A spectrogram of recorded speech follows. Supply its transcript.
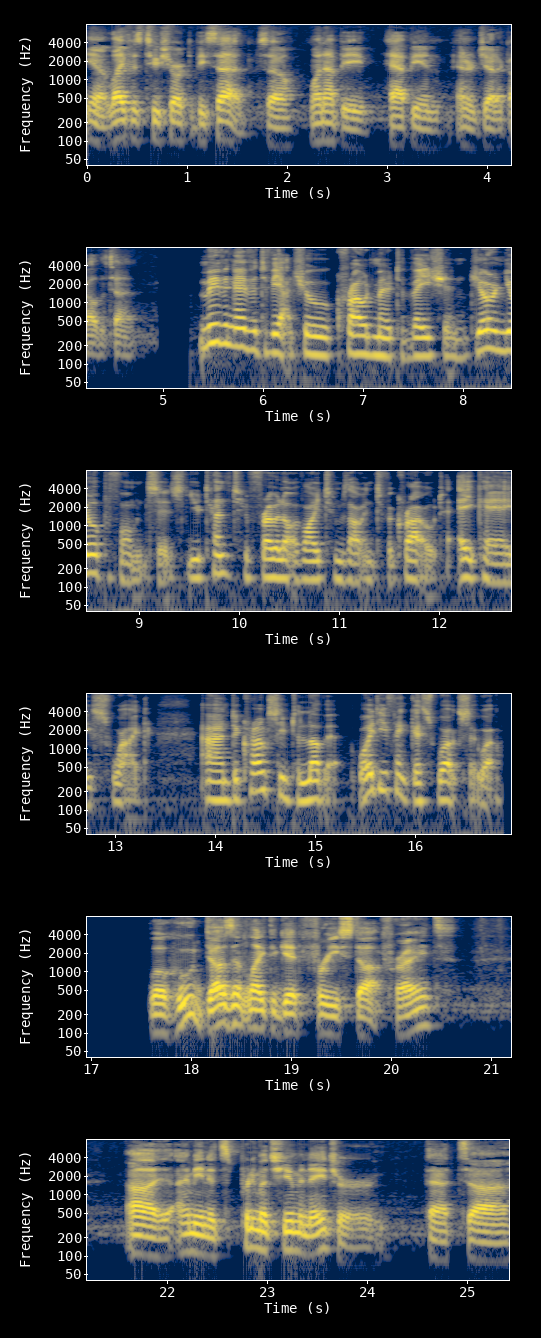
you know, life is too short to be sad. So why not be happy and energetic all the time? Moving over to the actual crowd motivation, during your performances, you tend to throw a lot of items out into the crowd, aka swag, and the crowd seem to love it. Why do you think this works so well? Well, who doesn't like to get free stuff, right? Uh, I mean, it's pretty much human nature that, uh,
